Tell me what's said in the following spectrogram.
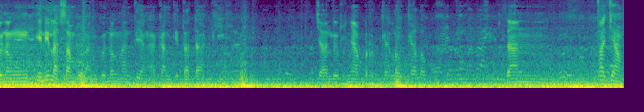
Gunung inilah sambungan gunung nanti yang akan kita daki. Jalurnya berkelok-kelok dan tajam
